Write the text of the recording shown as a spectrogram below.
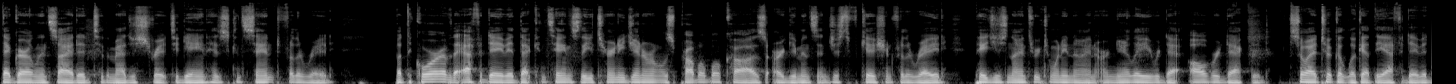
that Garland cited to the magistrate to gain his consent for the raid. But the core of the affidavit that contains the Attorney General's probable cause arguments and justification for the raid, pages 9 through 29, are nearly all redacted. So I took a look at the affidavit,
